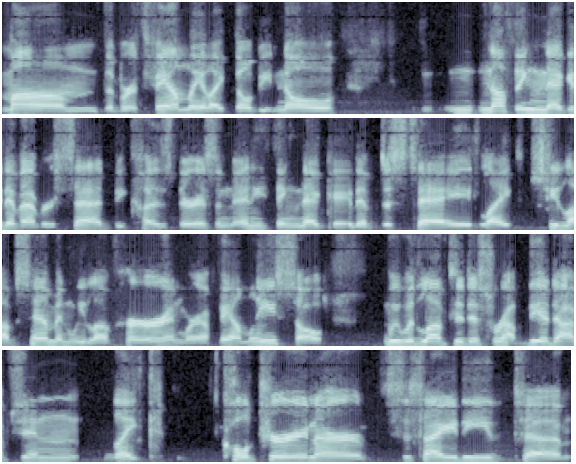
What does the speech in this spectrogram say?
mom the birth family. Like there'll be no nothing negative ever said because there isn't anything negative to say. Like she loves him and we love her and we're a family. So we would love to disrupt the adoption like culture in our society to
